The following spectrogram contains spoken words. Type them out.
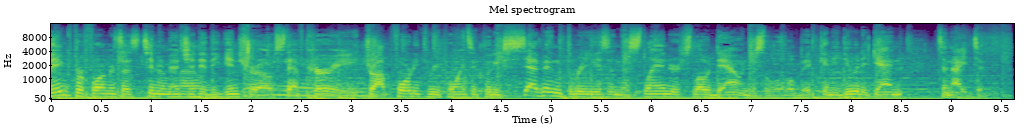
big performance, as Timmy mentioned in the intro. Steph Curry dropped 43 points, including seven threes, and the slander slowed down just a little bit. Can he do it again tonight, Timmy?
